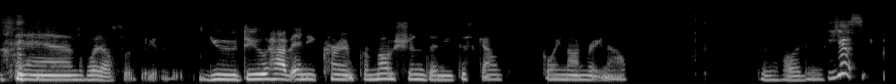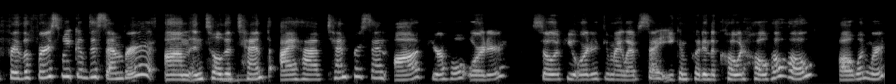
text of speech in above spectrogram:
and what else was it? You do have any current promotions, any discounts going on right now for the holidays? Yes, for the first week of December um, until the 10th, mm-hmm. I have 10% off your whole order. So if you order through my website, you can put in the code ho ho ho, all one word,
